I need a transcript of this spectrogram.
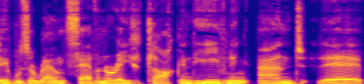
it was around seven or eight o'clock in the evening, and uh,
